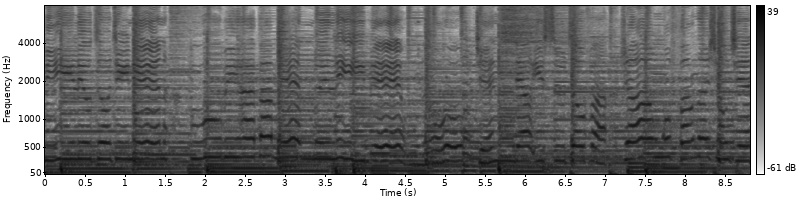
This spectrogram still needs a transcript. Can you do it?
你留走纪念，不必害怕面对离别。剪掉一束头发，让我放在胸前，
